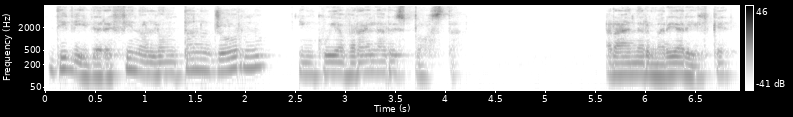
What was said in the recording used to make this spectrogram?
di vivere fino al lontano giorno in cui avrai la risposta. Rainer Maria Rilke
